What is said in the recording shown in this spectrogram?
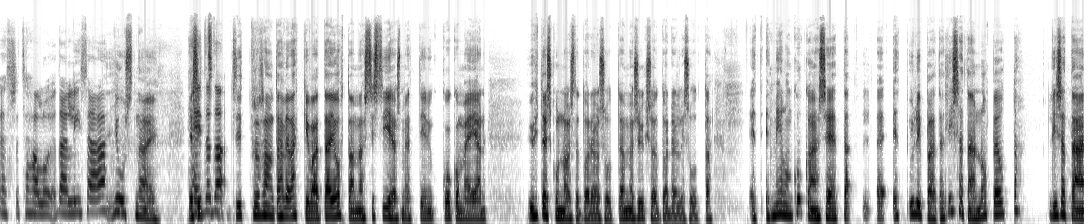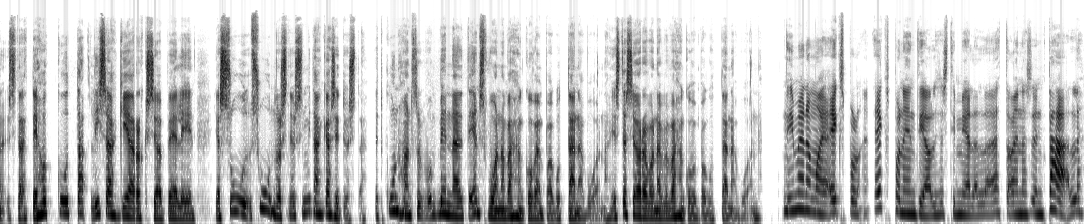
jos et sä halua jotain lisää. Just näin. Ja sitten tota... sit, sit sanon tähän vielä äkkiä, että tämä johtaa myös siis siihen, jos miettii niin koko meidän yhteiskunnallista todellisuutta ja myös yksilötodellisuutta, että, että meillä on koko ajan se, että, että ylipäätään lisätään nopeutta, lisätään sitä tehokkuutta, lisää kierroksia peliin ja su, suunnasta ei ole siis mitään käsitystä. Että kunhan mennään että ensi vuonna vähän kovempaa kuin tänä vuonna ja sitten seuraavana vähän kovempaa kuin tänä vuonna. Nimenomaan ja ekspo, eksponentiaalisesti mielellään, että aina sen päälle.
